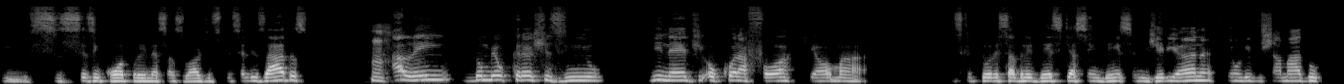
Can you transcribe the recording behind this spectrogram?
que vocês encontram aí nessas lojas especializadas, hum. além do meu crushzinho, Mined Okorafor, que é uma escritora estadunidense de ascendência nigeriana, que tem um livro chamado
